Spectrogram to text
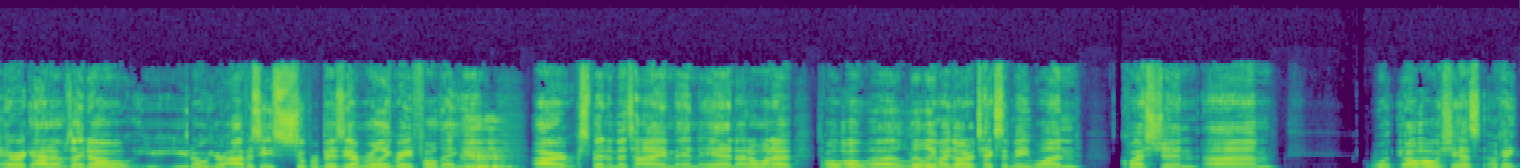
Eric Adams, I know you you know you're obviously super busy. I'm really grateful that you are spending the time and and I don't want to. Oh oh, uh, Lily, my daughter, texted me one question. Um, what? Oh, oh, she has. Okay,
